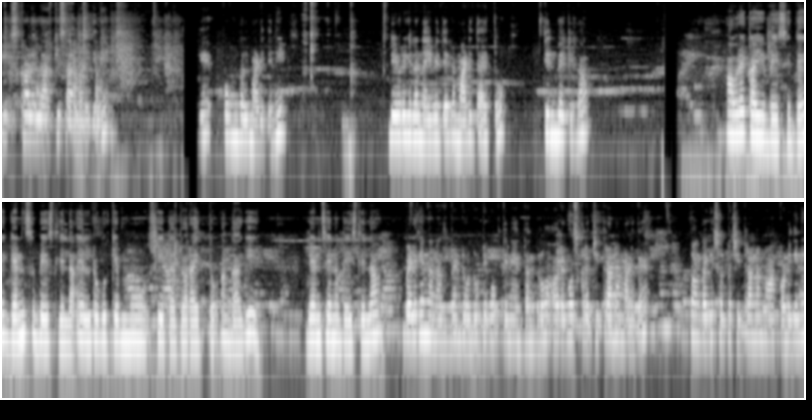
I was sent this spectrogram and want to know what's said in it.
ಮಿಕ್ಸ್ ಕಾಳೆಲ್ಲ ಹಾಕಿ ಸಾರು ಮಾಡಿದ್ದೀನಿ. ಪೊಂಗಲ್ ಮಾಡಿದ್ದೀನಿ. ದೇವರಿಗೆಲ್ಲ ನೈವೇದ್ಯ ಎಲ್ಲ ಮಾಡಿದ್ದಾಯಿತು. ತಿನ್ನಬೇಕೀಗ ಅವರೆಕಾಯಿ ಬೇಯಿಸಿದ್ದೆ, ಗೆಣಸು ಬೇಯಿಸಲಿಲ್ಲ. ಎಲ್ರಿಗೂ ಕೆಮ್ಮು, ಶೀತ ಜ್ವರ ಇತ್ತು, ಹಂಗಾಗಿ ಗೆಣಸೇನು ಬೇಯಿಸಲಿಲ್ಲ. ಬೆಳಗ್ಗೆ ನನ್ನ ಹಸ್ಬೆಂಡು ಡ್ಯೂಟಿಗೆ ಹೋಗ್ತೀನಿ ಅಂತಂದರು. ಅವರಿಗೋಸ್ಕರ ಚಿತ್ರಾನ್ನ ಮಾಡಿದೆ. ಸೊ ಹಂಗಾಗಿ ಸ್ವಲ್ಪ ಚಿತ್ರಾನ್ನನೂ ಹಾಕ್ಕೊಂಡಿದ್ದೀನಿ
